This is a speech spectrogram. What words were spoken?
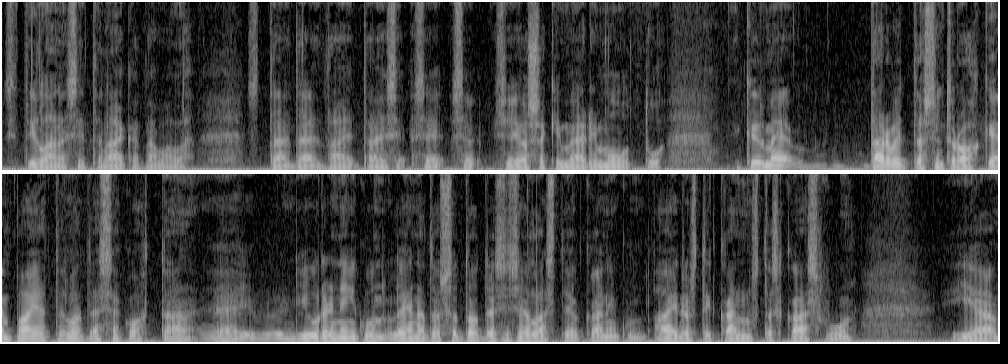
se tilanne sitten aika tavalla, tai, tai, tai se, se, se, se jossakin määrin muuttuu. Kyllä me tarvittaisiin nyt rohkeampaa ajattelua tässä kohtaa. Juuri niin kuin Leena tuossa totesi, sellaista, joka niin kuin aidosti kannustaisi kasvuun ja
